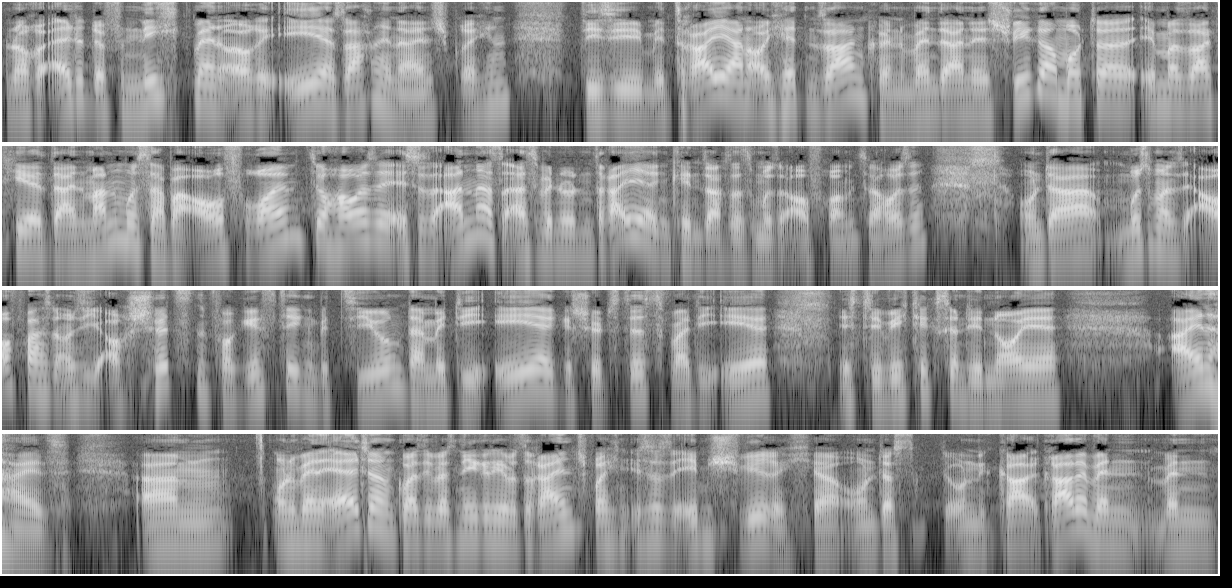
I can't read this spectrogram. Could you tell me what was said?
und eure Eltern dürfen nicht mehr in eure Ehe Sachen hineinsprechen, die sie mit drei Jahren euch hätten sagen können. Wenn deine Schwiegermutter immer sagt, hier, dein Mann muss aber aufräumen zu Hause, ist es anders, als wenn du einem dreijährigen Kind sagst, das muss aufräumen zu Hause. Und da muss man aufpassen und sich auch schützen vor giftigen Beziehungen, damit die Ehe geschützt ist, weil die Ehe ist die wichtigste und die neue Einheit. Ähm, und wenn Eltern quasi was Negatives reinsprechen, ist das eben schwierig. Ja? Und, das, und gerade wenn, wenn,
